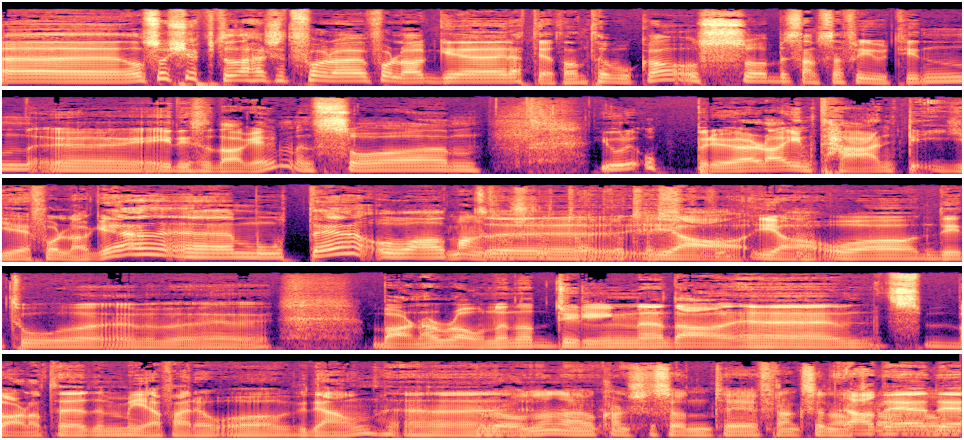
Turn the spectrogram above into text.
Eh, og så kjøpte det her sitt forlag, eh, rettighetene til boka, og så bestemte seg for å utgi den i disse dager. Men så eh, gjorde opprør da internt i forlaget mot det, og at Mange som sluttet i protest. Ja, ja, og de to barna Ronan og Dylan, da barna til Mia Farrow og Woody Allen Ronan er jo kanskje sønnen til Frank Sinatra. ja, det, det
